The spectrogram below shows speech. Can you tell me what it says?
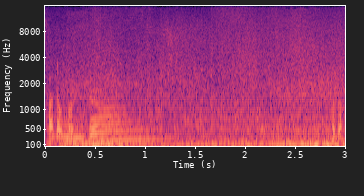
바닥 먼저. 바닥.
